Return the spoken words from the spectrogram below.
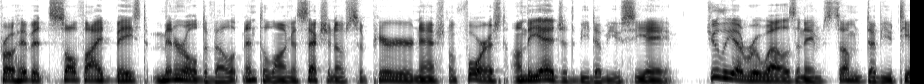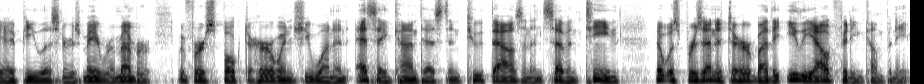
prohibit sulfide based mineral development along a section of Superior National Forest on the edge of the BWCA. Julia Ruel is a name some WTIP listeners may remember. We first spoke to her when she won an essay contest in 2017 that was presented to her by the Ely Outfitting Company.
